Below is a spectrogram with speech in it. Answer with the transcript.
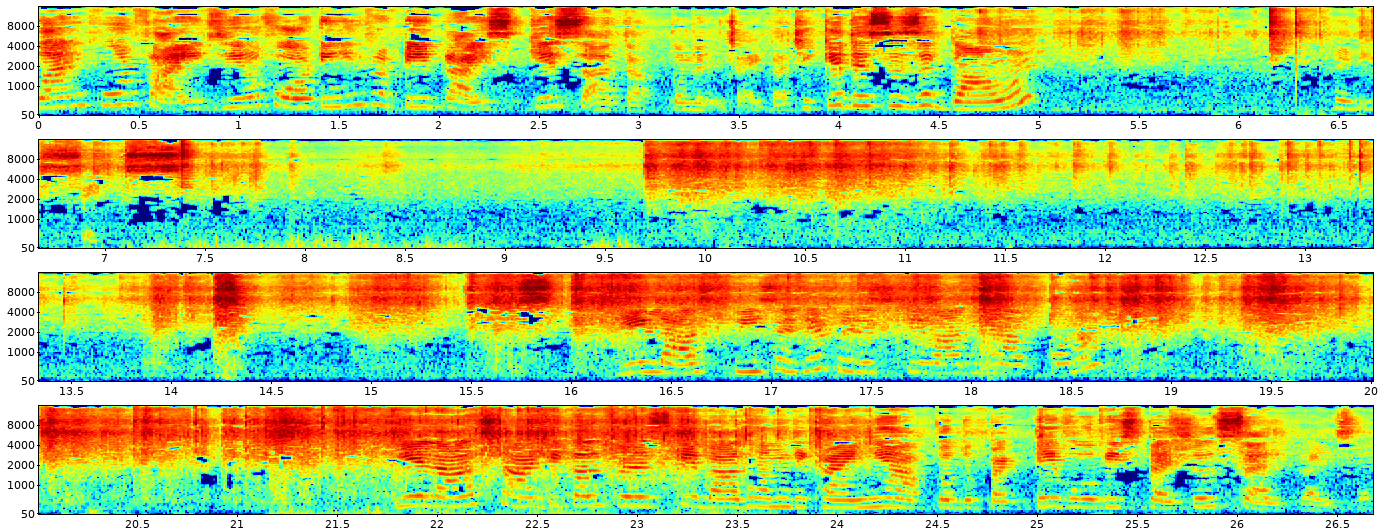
One four five zero fourteen fifty price के साथ आपको मिल जाएगा, ठीक है? This is a gown twenty six ये लास्ट पीस है जी, फिर इसके बाद में आपको ना ये लास्ट आर्टिकल फिर इसके बाद हम दिखाएँगे आपको दुपट्टे, वो भी स्पेशल सेल प्राइस है।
